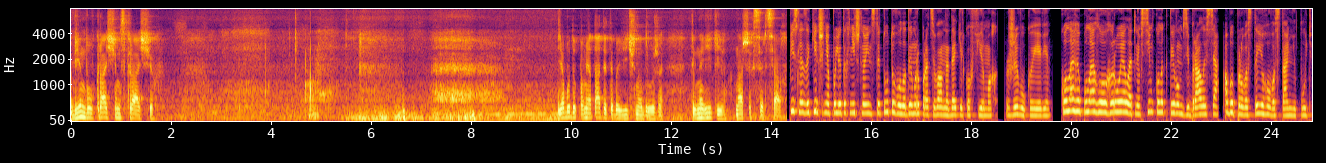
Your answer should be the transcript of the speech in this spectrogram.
Він був кращим з кращих. Я буду пам'ятати тебе вічно, друже. ти навіки в наших серцях. Після закінчення політехнічного інституту Володимир працював на декількох фірмах, жив у Києві. Колеги полеглого героя ледь не всім колективом зібралися, аби провести його в останню путь,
